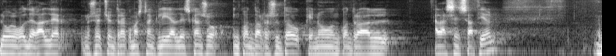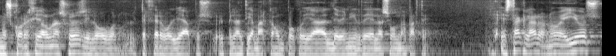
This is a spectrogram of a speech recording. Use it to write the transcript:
Luego el gol de Galder nos ha hecho entrar con más tranquilidad al descanso en cuanto al resultado que no en cuanto al, a la sensación. Hemos corregido algunas cosas y luego bueno, el tercer gol ya, pues el penalti ha marcado un poco ya el devenir de la segunda parte. Está claro, ¿no? Ellos,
